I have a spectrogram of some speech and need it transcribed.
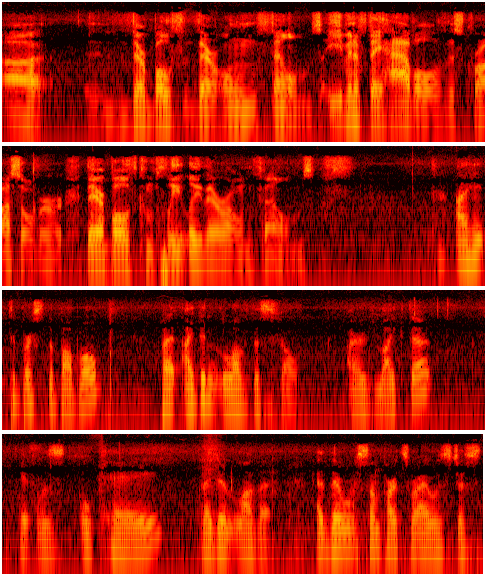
Uh, they're both their own films. Even if they have all of this crossover, they're both completely their own films. I hate to burst the bubble, but I didn't love this film. I liked it. It was okay, but I didn't love it. And there were some parts where I was just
